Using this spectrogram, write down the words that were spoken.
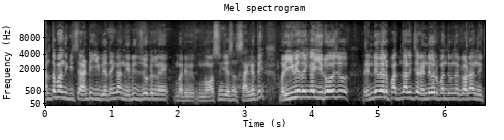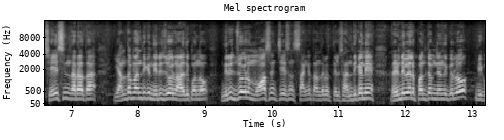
ఎంతమందికి ఇచ్చారు? అంటే ఈ విధంగా నిరుద్యోగుల్ని మరి మోసం చేసిన సంగతి. మరి ఈ విధంగా ఈరోజు రెండు వేల పద్నాలుగు నుంచి రెండు వేల పంతొమ్మిది కూడా నువ్వు చేసిన తర్వాత ఎంతమందికి నిరుద్యోగులు ఆదుకున్నావు? నిరుద్యోగులు మోసం చేసిన సంగతి అందరికీ తెలుసు. అందుకనే రెండు వేల పంతొమ్మిది ఎన్నికల్లో మీకు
